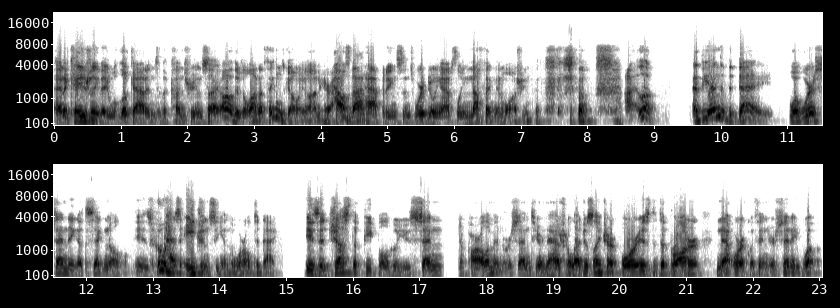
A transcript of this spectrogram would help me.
And occasionally they will look out into the country and say, oh, there's a lot of things going on here. How's that happening since we're doing absolutely nothing in Washington? so, I, look, at the end of the day, what we're sending a signal is who has agency in the world today? Is it just the people who you send to parliament or send to your national legislature, or is it the broader network within your city? What,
